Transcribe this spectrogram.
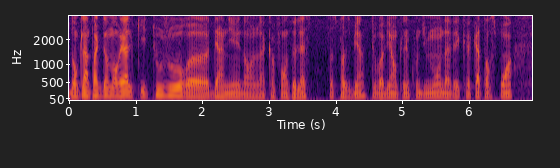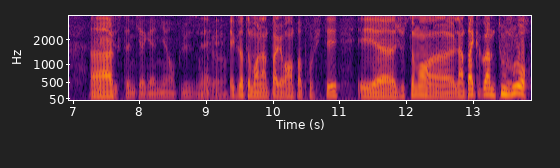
Donc l'impact de Montréal qui est toujours euh, dernier dans la conférence de l'Est. Ça se passe bien, tout va bien en pleine Coupe du Monde avec 14 points. Euh, Houston qui a gagné en plus. Donc, euh... Exactement, l'impact n'a vraiment pas profité. Et euh, justement, l'impact est quand même toujours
